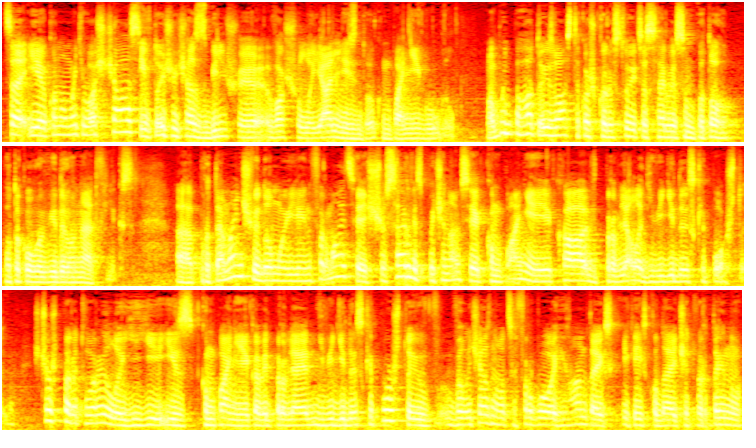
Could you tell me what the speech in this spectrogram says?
Це і економить ваш час, і в той же час збільшує вашу лояльність до компанії Google. Мабуть, багато із вас також користується сервісом поток- потокового відео Netflix. Е, Проте менш відомою є інформація, що сервіс починався як компанія, яка відправляла dvd-диски поштою. Що ж перетворило її із компанії, яка відправляє dvd-диски поштою, в величезного цифрового гіганта, який складає четвертину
